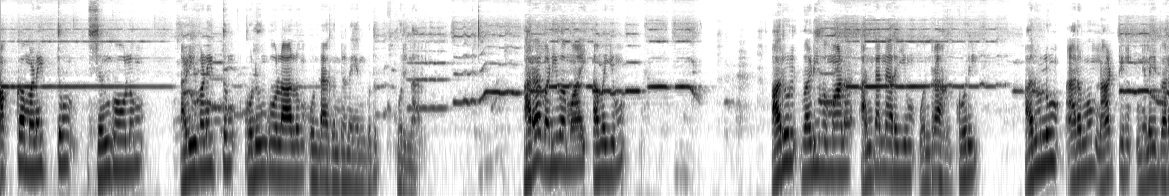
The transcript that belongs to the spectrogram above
ஆக்கமனைத்தும் செங்கோலும் அழிவனைத்தும் கொடுங்கோலாலும் உண்டாகின்றன என்பது கூறினார். அற வடிவமாய் அமையும் அருள் வடிவமான அந்தனரையும் ஒன்றாக கூறி அருளும் அறமும் நாட்டில் நிலை பெற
